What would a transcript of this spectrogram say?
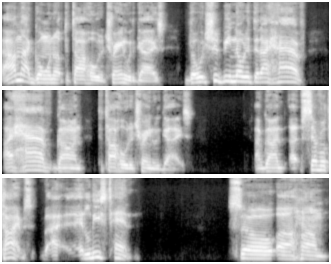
I'm not going up to Tahoe to train with guys, though it should be noted that I have I have gone to Tahoe to train with guys. I've gone uh, several times, uh, at least 10. So, uh, um,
